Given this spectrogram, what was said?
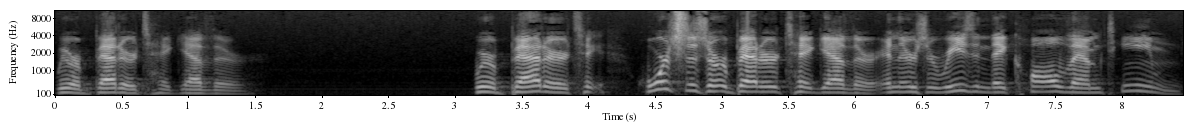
We are better together. We're better to horses are better together and there's a reason they call them teams,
